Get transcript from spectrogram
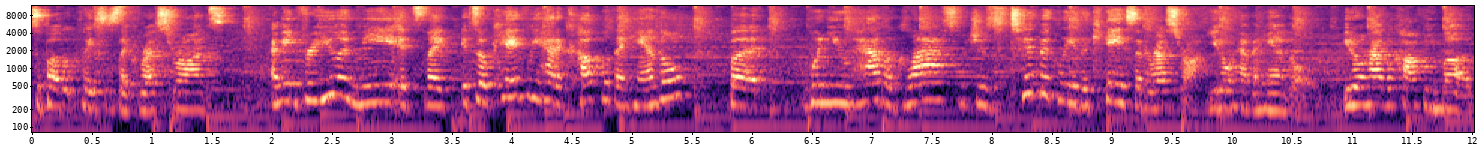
to public places like restaurants I mean, for you and me, it's like, it's okay if we had a cup with a handle, but when you have a glass, which is typically the case at a restaurant, you don't have a handle. You don't have a coffee mug.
